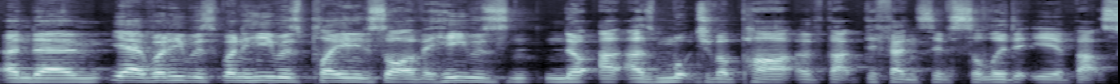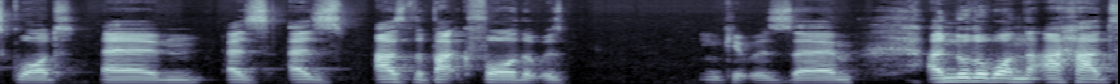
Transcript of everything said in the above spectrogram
And um, yeah, when he was when he was playing, sort of, he was not as much of a part of that defensive solidity of that squad um, as as as the back four that was. I think it was um, another one that I had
